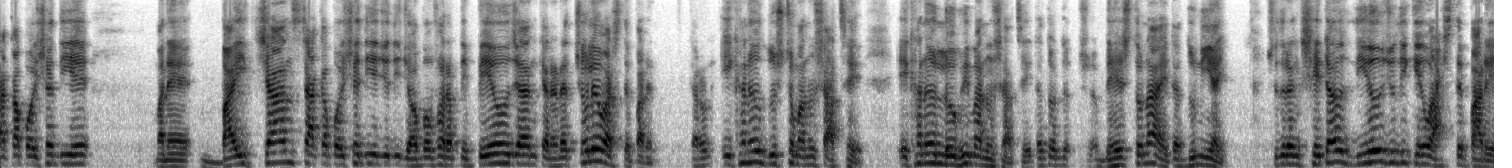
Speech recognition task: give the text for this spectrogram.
টাকা পয়সা দিয়ে মানে বাই চান্স টাকা পয়সা দিয়ে যদি জব অফার আপনি পেয়েও যান কানাডা চলেও আসতে পারেন। কারণ এখানেও দুষ্ট মানুষ আছে, এখানেও লোভী মানুষ আছে। এটা তো বেহেস্ত না, এটা দুনিয়াই। সুতরাং সেটাও দিয়েও যদি কেউ আসতে পারে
